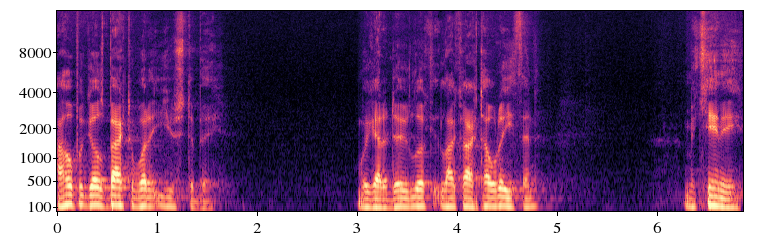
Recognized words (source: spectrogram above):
I hope it goes back to what it used to be. We got to do, look, like I told Ethan, McKinney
